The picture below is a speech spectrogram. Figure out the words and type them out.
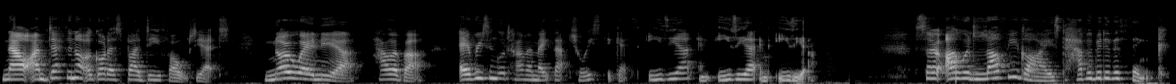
Now, I'm definitely not a goddess by default yet. Nowhere near. However, every single time I make that choice, it gets easier and easier and easier. So I would love you guys to have a bit of a think.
